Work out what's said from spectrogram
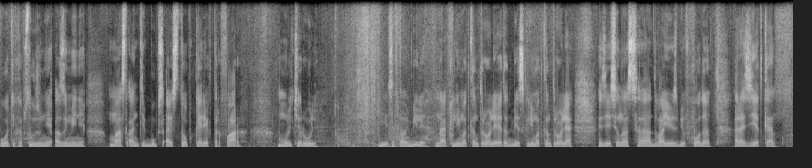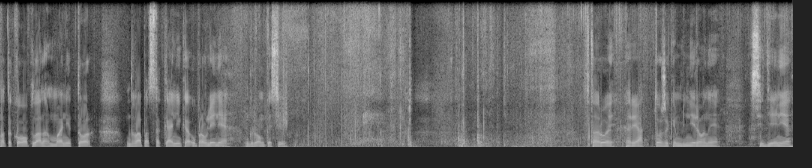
о техобслуживании, о замене масл антибукс, айстоп, корректор фар, мультируль. Есть автомобили на климат-контроле, этот без климат-контроля. Здесь у нас а, два USB входа, розетка, вот такого плана монитор, два подстаканника, управление громкостью. Второй ряд тоже комбинированные сиденья.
